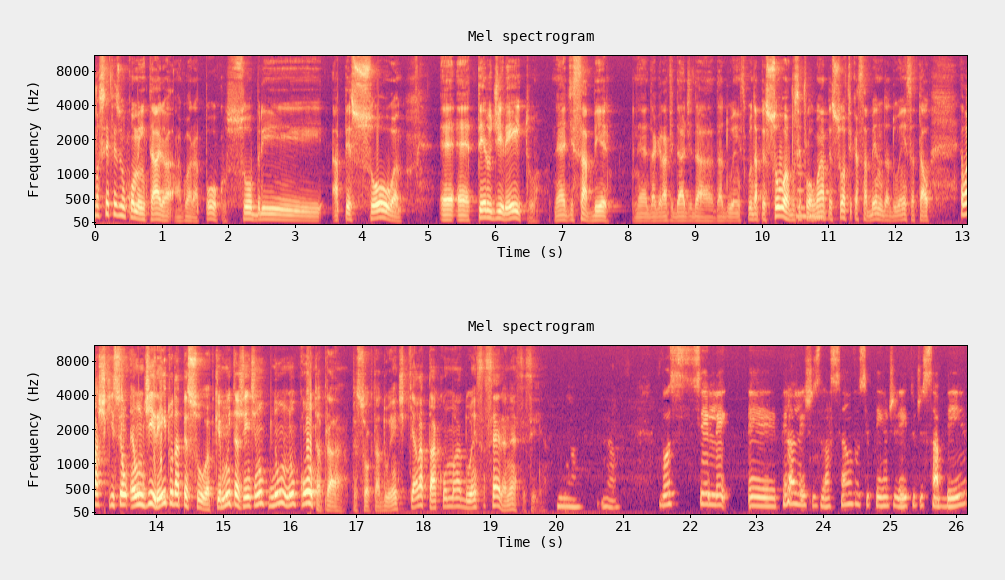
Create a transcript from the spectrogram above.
Você fez um comentário agora há pouco sobre a pessoa é, é, ter o direito né, de saber né, da gravidade da, da doença. Quando a pessoa, você uhum. falou, uma pessoa fica sabendo da doença tal. Eu acho que isso é um, é um direito da pessoa, porque muita gente não, não, não conta para a pessoa que está doente que ela está com uma doença séria, né, Cecília? Não, não. Você, é, pela legislação, você tem o direito de saber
